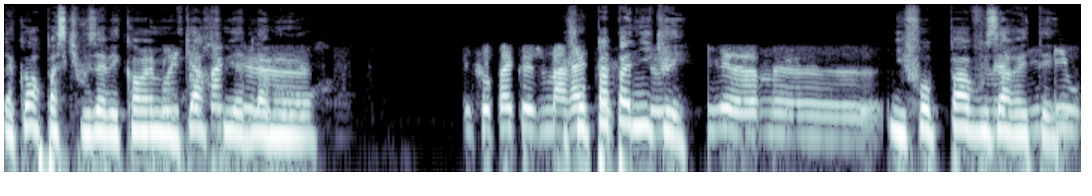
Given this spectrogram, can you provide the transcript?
D'accord. Parce que vous avez quand même Oui, une carte où il y a de l'amour. Il faut pas que je m'arrête. faut pas paniquer. lui, euh, me- Il faut pas vous me arrêter. ou,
